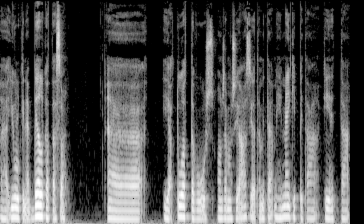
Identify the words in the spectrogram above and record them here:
ää, julkinen velkataso – ja tuottavuus on sellaisia asioita, mitä, mihin meikin pitää kiinnittää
